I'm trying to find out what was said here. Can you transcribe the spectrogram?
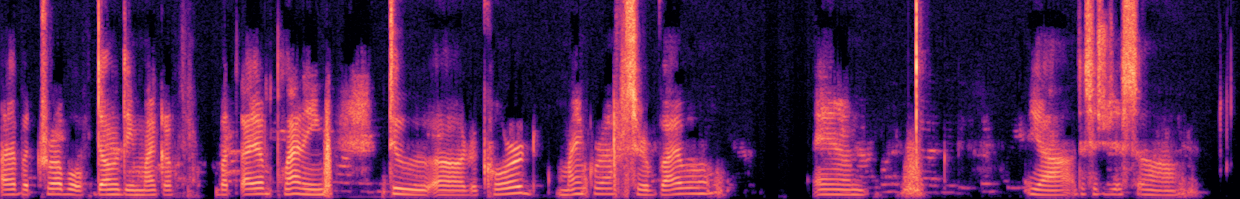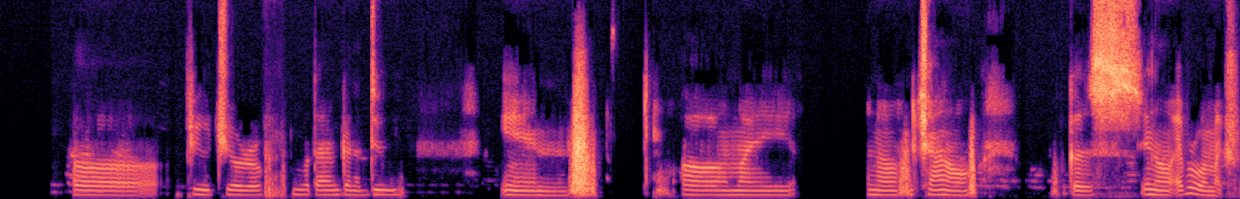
I have a trouble of downloading Minecraft, but I am planning to uh, record Minecraft survival, and yeah, this is just uh, uh future of what I'm gonna do in uh my you know channel because you know everyone likes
